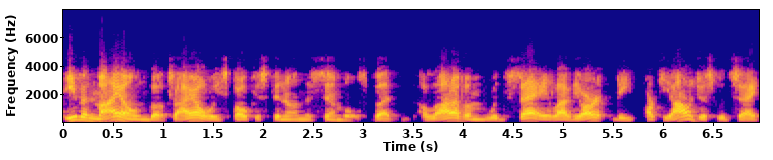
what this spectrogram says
even my own books, I always focused in on the symbols, but a lot of them would say, a lot of the the archaeologists would say,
